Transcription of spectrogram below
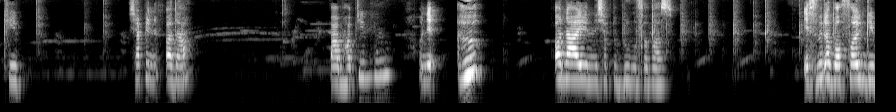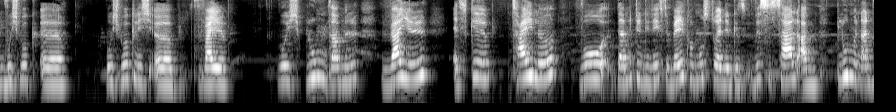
Okay. Ich hab ihn. Oh, da. Warum habt ihr Blumen? Und ihr. Hä? Oh nein, ich habe eine Blume verpasst. Es wird aber auch Folgen geben, wo ich wirklich, äh, wo ich wirklich, äh, weil, wo ich Blumen sammle, weil es gibt Teile, wo, damit du in die nächste Welt kommst, musst du eine gewisse Zahl an Blumen an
